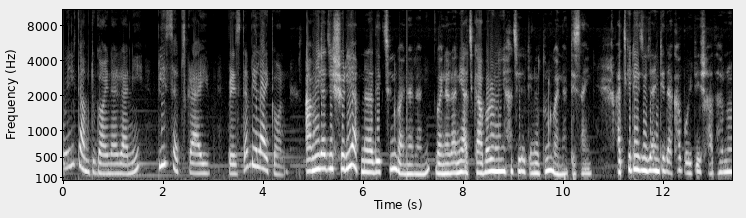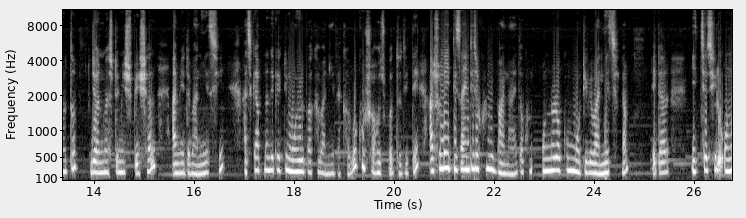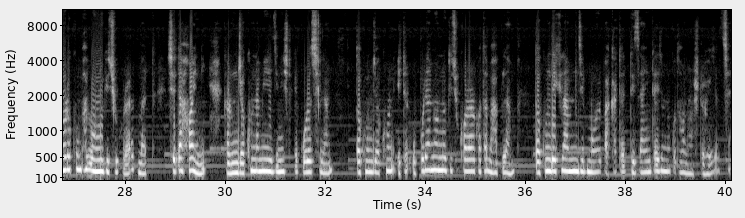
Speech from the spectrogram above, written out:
Welcome to গয়নার রানী please subscribe press the bell icon আমি রাজেশ্বরী, আপনারা দেখছেন গয়নার রানী। গয়নার রানী আজকে আবারও নিয়ে হাজির একটি নতুন গয়নার ডিজাইন আজকে এই ডিজাইনটি দেখাবো এটি সাধারণত জন্মাষ্টমী স্পেশাল আমি এটা বানিয়েছি। আজকে আপনাদেরকে একটি ময়ূর পাখা বানিয়ে দেখাবো খুব সহজ পদ্ধতিতে। আসলে এই ডিজাইনটি যখন আমি বানাই, তখন অন্যরকম মোটিভে বানিয়েছিলাম। এটার ইচ্ছে ছিল অন্যরকম ভাবে অন্য কিছু করার বাট সেটা হয়নি। কারণ যখন আমি এই জিনিসটাকে করেছিলাম, তখন যখন এটার উপরে আমি অন্য কিছু করার কথা ভাবলাম, তখন দেখলাম যে ময়ূর পাখাটার ডিজাইনটাই জন্য কোথাও নষ্ট হয়ে যাচ্ছে।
